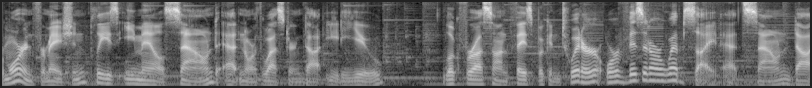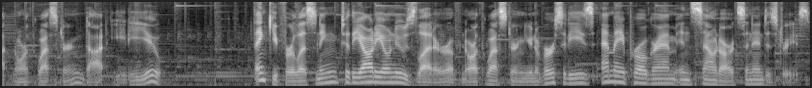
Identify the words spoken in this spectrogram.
For more information, please email sound at northwestern.edu. Look for us on Facebook and Twitter, or visit our website at sound.northwestern.edu. Thank you for listening to the audio newsletter of Northwestern University's MA program in Sound Arts and Industries.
